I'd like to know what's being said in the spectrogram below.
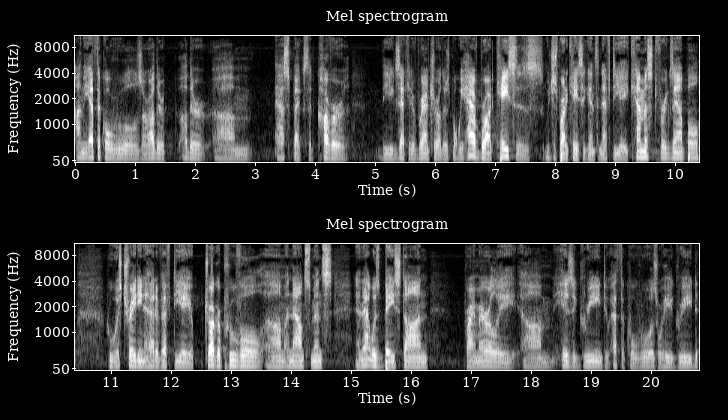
on the ethical rules or other other um, aspects that cover the executive branch or others, but we have brought cases. We just brought a case against an FDA chemist, for example, who was trading ahead of FDA drug approval um, announcements, and that was based on primarily um, his agreeing to ethical rules, where he agreed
